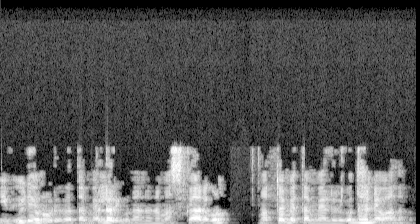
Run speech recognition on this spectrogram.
ಈ ವಿಡಿಯೋ ನೋಡಿರುವ ತಮ್ಮೆಲ್ಲರಿಗೂ ನನ್ನ ನಮಸ್ಕಾರಗಳು. ಮತ್ತೊಮ್ಮೆ ತಮ್ಮೆಲ್ಲರಿಗೂ ಧನ್ಯವಾದಗಳು.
